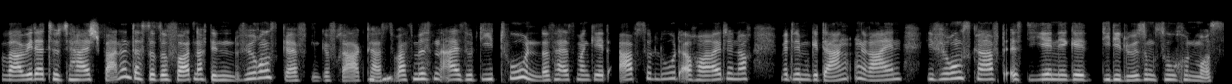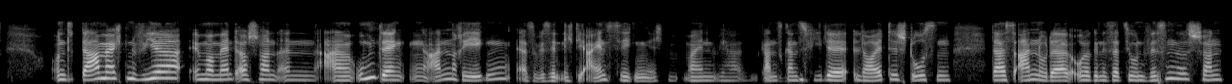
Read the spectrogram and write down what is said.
Das war wieder total spannend, dass du sofort nach den Führungskräften gefragt hast. Mhm. Was müssen also die tun? Das heißt, man geht absolut auch heute noch mit dem Gedanken rein, die Führungskraft ist diejenige, die die Lösung suchen muss. Und da möchten wir im Moment auch schon ein äh, Umdenken anregen. Also wir sind nicht die Einzigen. Ich meine, wir haben ganz, ganz viele Leute stoßen das an oder Organisationen wissen es schon,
